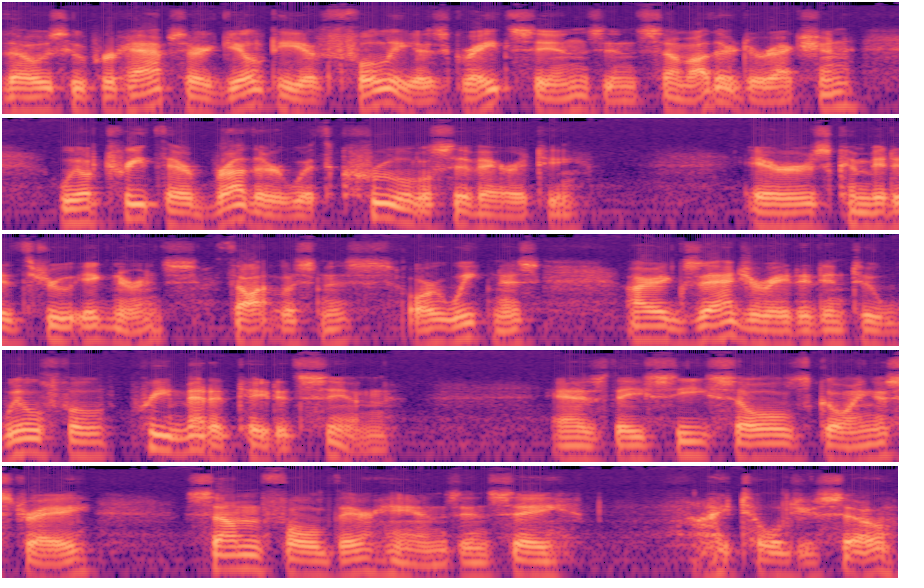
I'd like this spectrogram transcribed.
Those who perhaps are guilty of fully as great sins in some other direction will treat their brother with cruel severity. Errors committed through ignorance, thoughtlessness, or weakness are exaggerated into wilful, premeditated sin. As they see souls going astray, some fold their hands and say, I told you so.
